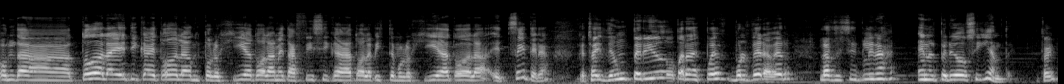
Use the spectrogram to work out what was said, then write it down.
onda, toda la ética y toda la ontología, toda la metafísica, toda la epistemología, toda la, etcétera, ¿cachai? De un periodo para después volver a ver las disciplinas en el periodo siguiente, ¿cachai?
